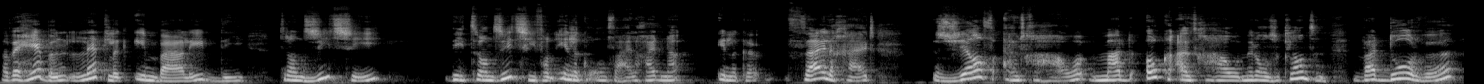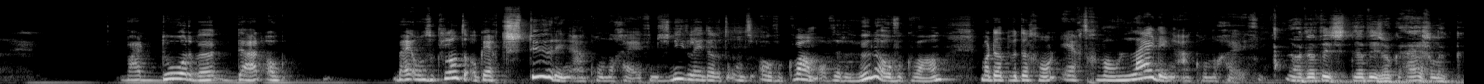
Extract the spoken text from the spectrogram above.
Maar we hebben letterlijk in Bali die transitie, die transitie van innerlijke onveiligheid naar innerlijke veiligheid zelf uitgehouden, maar ook uitgehouden met onze klanten. Waardoor we, waardoor we daar ook bij onze klanten ook echt sturing aan konden geven. Dus niet alleen dat het ons overkwam of dat het hun overkwam, maar dat we er gewoon echt gewoon leiding aan konden geven. Nou, dat is, dat is ook eigenlijk,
